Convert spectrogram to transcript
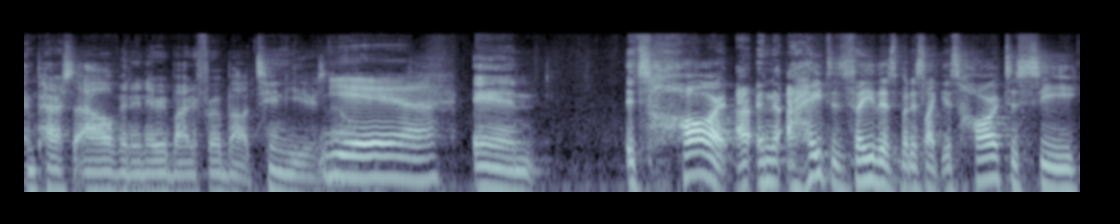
and Pastor Alvin and everybody for about 10 years now. Yeah. And it's hard, I- and I hate to say this, but it's like it's hard to see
